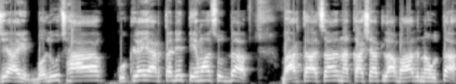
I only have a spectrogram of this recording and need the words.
जे आहेत बलूच हा कुठल्याही अर्थाने तेव्हा सुद्धा भारताचा नकाशातला भाग नव्हता.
